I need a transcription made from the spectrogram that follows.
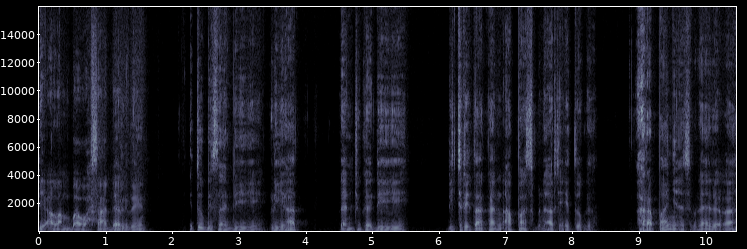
di alam bawah sadar gitu ya, itu bisa dilihat dan juga di, diceritakan apa sebenarnya itu. Gitu. Harapannya sebenarnya adalah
